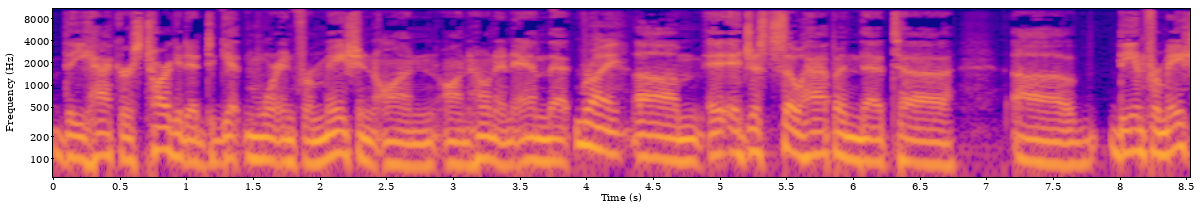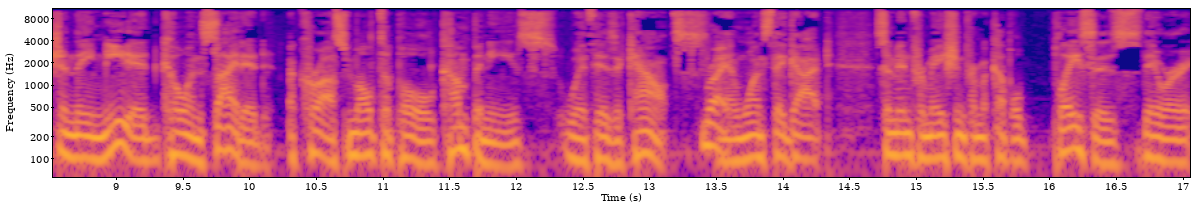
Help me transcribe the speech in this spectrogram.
the hackers targeted to get more information on on Honan, and that Right. Um, it, it just so happened that. Uh, uh, the information they needed coincided across multiple companies with his accounts. Right. And once they got some information from a couple places, they were uh,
